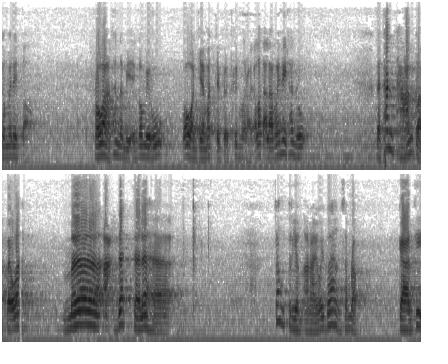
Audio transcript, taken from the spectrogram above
ก็ไม่ได้ตอบ เพราะว่าท่านนบีเองก็ไม่รู้ว่าวันเกียรติจะเกิดขึ้นเมื่อไหร่อัลลอฮฺแต่ละไม่ให้ท่านรู้ แต่ท่านถามกลับไปว่ามาอัดัตตะละฮะเจ้าเตรียมอะไรไว้บ้างสำหรับการที่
